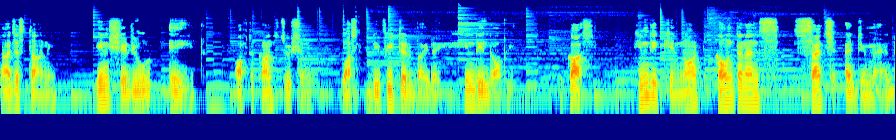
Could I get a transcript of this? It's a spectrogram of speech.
rajasthani in schedule 8 of the constitution was defeated by the hindi lobby because hindi cannot countenance such a demand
